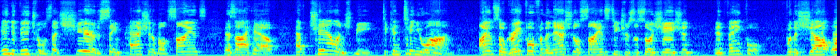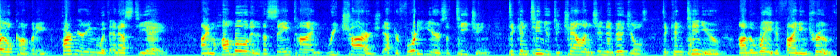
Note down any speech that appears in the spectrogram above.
Individuals that share the same passion about science as I have have challenged me to continue on. I am so grateful for the National Science Teachers Association and thankful for the Shell Oil Company partnering with NSTA. I'm humbled and at the same time recharged after 40 years of teaching to continue to challenge individuals to continue on the way to finding truth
